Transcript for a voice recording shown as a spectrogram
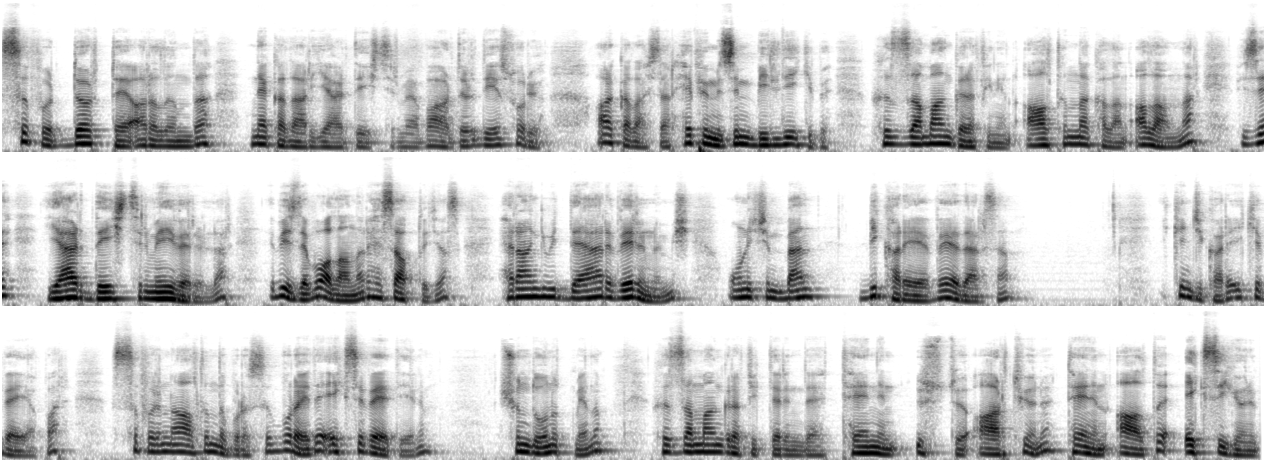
0-4t aralığında ne kadar yer değiştirme vardır diye soruyor. Arkadaşlar hepimizin bildiği gibi hız zaman grafiğinin altında kalan alanlar bize yer değiştirmeyi verirler. E biz de bu alanları hesaplayacağız. Herhangi bir değer verilmemiş. Onun için ben bir kareye v dersem ikinci kare 2v yapar. Sıfırın altında burası. Buraya da eksi v diyelim. Şunu da unutmayalım. Hız zaman grafiklerinde t'nin üstü artı yönü, t'nin altı eksi yönü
